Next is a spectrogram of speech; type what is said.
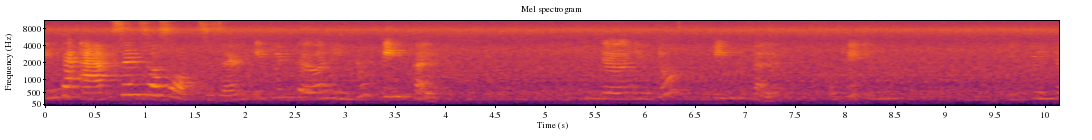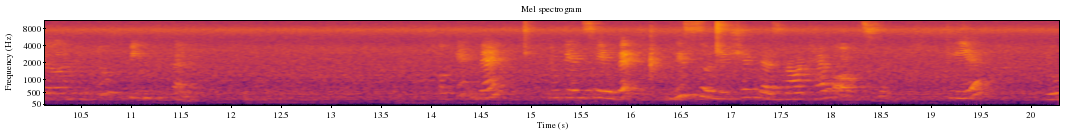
In the absence of oxygen, it will turn into pink color. It will turn into pink color. Okay? It will, it will turn into pink color. Okay? Then you can say that this solution does not have oxygen. Clear? You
